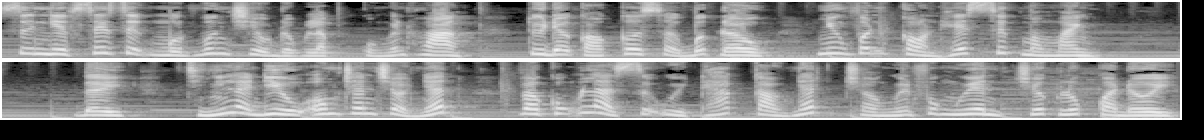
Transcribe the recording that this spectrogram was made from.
sự nghiệp xây dựng một vương triều độc lập của Nguyễn Hoàng tuy đã có cơ sở bước đầu nhưng vẫn còn hết sức mong manh. Đây chính là điều ông trăn trở nhất và cũng là sự ủy thác cao nhất cho Nguyễn Phúc Nguyên trước lúc qua đời.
